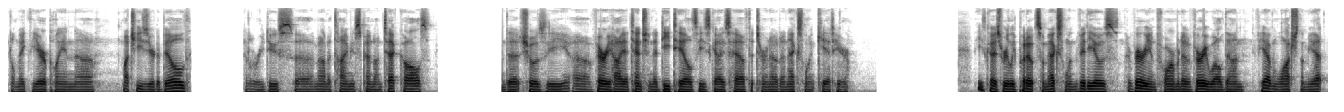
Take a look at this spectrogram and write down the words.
It'll make the airplane uh, much easier to build. It'll reduce the amount of time you spend on tech calls. It shows the very high attention to details these guys have to turn out an excellent kit here. These guys really put out some excellent videos. They're very informative, very well done. If you haven't watched them yet,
